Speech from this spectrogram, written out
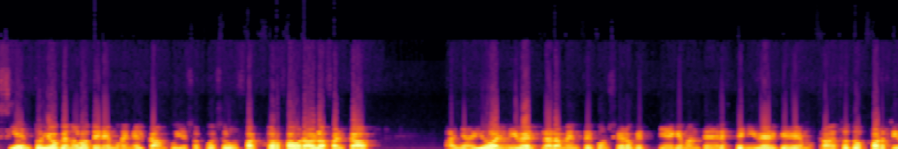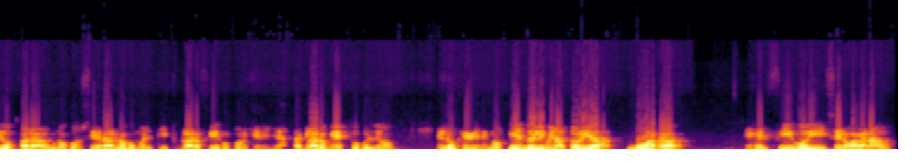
siento yo que no lo tenemos en el campo y eso puede ser un factor favorable a Falcao. Añadido al nivel, claramente considero que tiene que mantener este nivel que viene mostrando estos dos partidos para uno considerarlo como el titular fijo, porque ya está claro que en estos últimos, en lo que venimos viendo eliminatorias, Borja es el fijo y se lo ha ganado.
